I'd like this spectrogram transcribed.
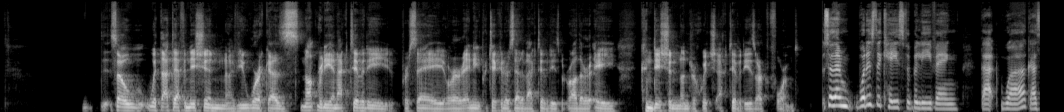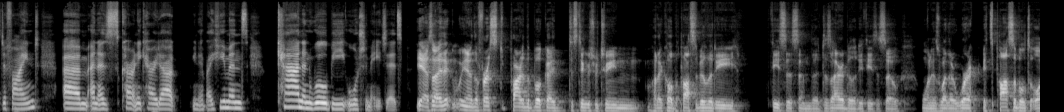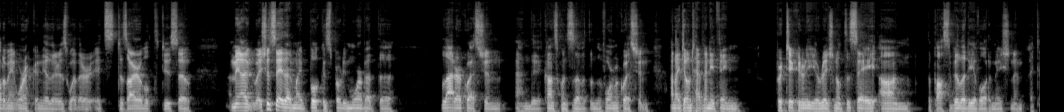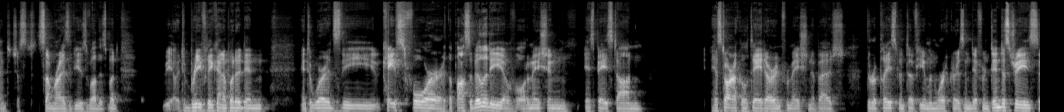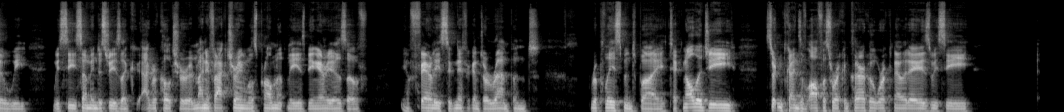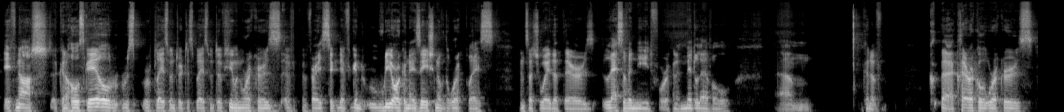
So, with that definition, I view work as not really an activity per se or any particular set of activities, but rather a condition under which activities are performed. So then, what is the case for believing that work, as defined um, and as currently carried out, you know, by humans, can and will be automated? Yeah, so I think you know the first part of the book I distinguish between what I call the possibility thesis and the desirability thesis. So one is whether work it's possible to automate work, and the other is whether it's desirable to do so. I mean, I, I should say that my book is probably more about the latter question and the consequences of it than the former question. And I don't have anything particularly original to say on the possibility of automation. I, I tend to just summarize the views of others. But you know, to briefly kind of put it in into words, the case for the possibility of automation is based on historical data or information about the replacement of human workers in different industries. So we we see some industries like agriculture and manufacturing most prominently as being areas of you know, fairly significant or rampant replacement by technology. Certain kinds of office work and clerical work nowadays, we see, if not a kind of whole scale re- replacement or displacement of human workers, a, a very significant reorganization of the workplace in such a way that there's less of a need for a kind of mid level um, kind of uh, clerical workers.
